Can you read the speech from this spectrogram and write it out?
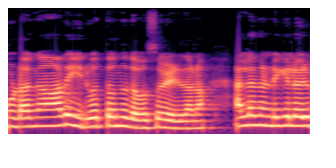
മുടങ്ങാതെ ഇരുപത്തൊന്ന് ദിവസം എഴുതണം. അല്ലെന്നുണ്ടെങ്കിൽ ഒരു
